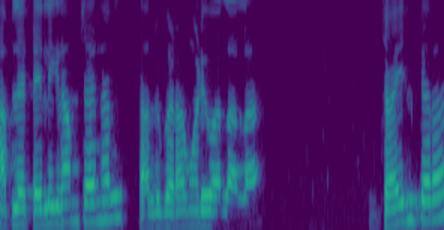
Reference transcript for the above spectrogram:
आपल्या टेलिग्राम चॅनल चालू घडामोडीवाला जॉईन करा.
